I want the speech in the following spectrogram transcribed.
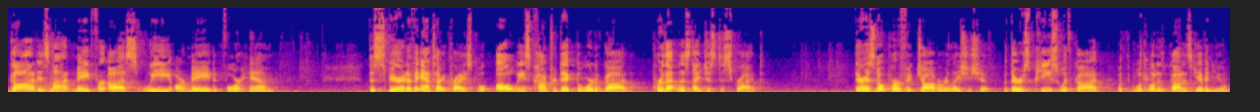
God is not made for us, we are made for him. The spirit of Antichrist will always contradict the Word of God, per that list I just described. There is no perfect job or relationship, but there is peace with God, with, with what God has given you.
